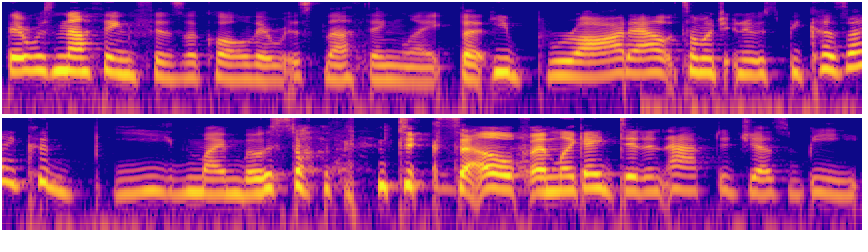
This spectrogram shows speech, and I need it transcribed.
there was nothing physical, there was nothing like but he brought out so much and it was because I could be my most authentic self and like I didn't have to just be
